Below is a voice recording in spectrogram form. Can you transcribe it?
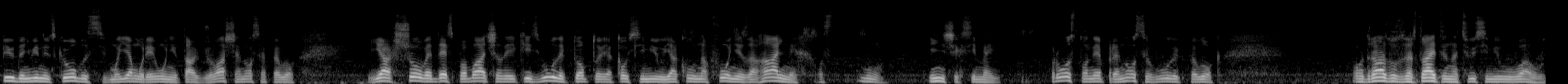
південь Вінницької області, в моєму районі так, бджола ще носить пилок. Якщо ви десь побачили якийсь вулик, тобто якусь сім'ю, яку на фоні загальних ну, інших сімей, просто не приносив вулик пилок. Одразу звертайте на цю сім'ю увагу.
